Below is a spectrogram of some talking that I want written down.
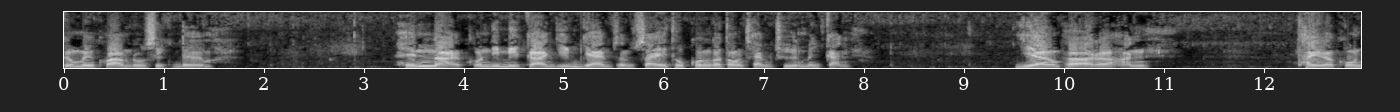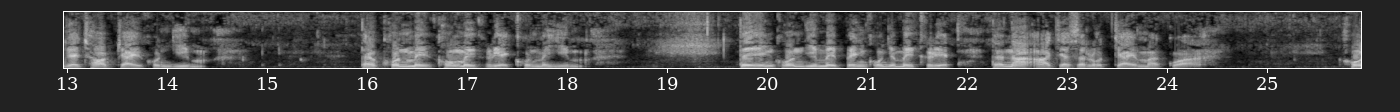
ก็เหมือนความรู้สึกเดิมเห็นหน้าคนที่มีการยิ้มแย้มสดใสทุกคนก็ต้องแช่มชื่นเหมือนกัน อย่างพระอรหันต์ ท่านก็คงจะชอบใจคนยิ้ม แต่คนไม่คงไม่เกลียดคนไม่ยิ้ม แต่เห็นคนยิ้มไม่เป็นคงจะไม่เกลียด แต่น่าอาจจะสลดใจมากกว่า คง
